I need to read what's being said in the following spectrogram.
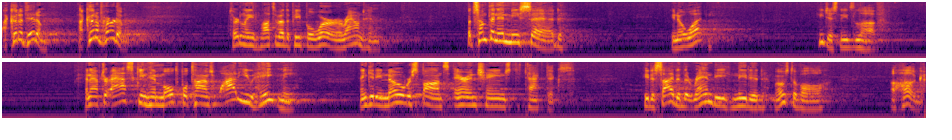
I could have hit him, I could have hurt him. Certainly, lots of other people were around him. But something in me said, you know what? He just needs love. And after asking him multiple times, Why do you hate me? And getting no response, Aaron changed tactics. He decided that Randy needed, most of all, a hug.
